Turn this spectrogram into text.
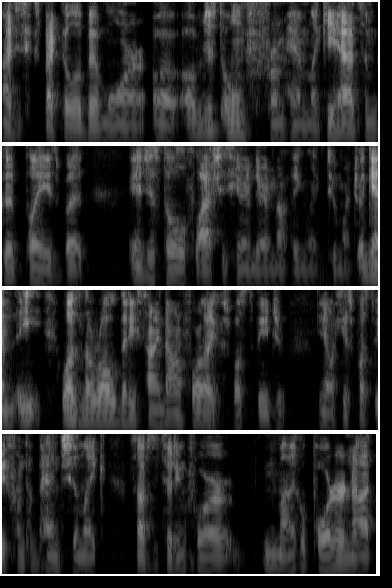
I just expect a little bit more of, of just oomph from him. Like he had some good plays, but it just a little flashes here and there, nothing like too much. Again, he wasn't the role that he signed on for. Like he was supposed to be, you know, he was supposed to be from the bench and like substituting for Michael Porter, not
